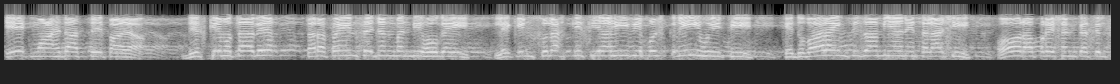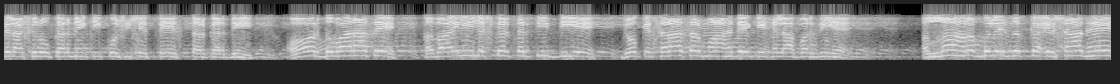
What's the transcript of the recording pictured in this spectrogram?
ایک معاہدہ طے پایا۔ جس کے مطابق طرفین سے جنگ بندی ہو گئی، لیکن صلح کی سیاہی بھی خشک نہیں ہوئی تھی کہ دوبارہ انتظامیہ نے تلاشی اور آپریشن کا سلسلہ شروع کرنے کی کوششیں تیز تر کر دیں اور دوبارہ سے قبائلی لشکر ترتیب دیے، جو کہ سراسر معاہدے کی خلاف ورزی ہے۔ اللہ رب العزت کا ارشاد ہے،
